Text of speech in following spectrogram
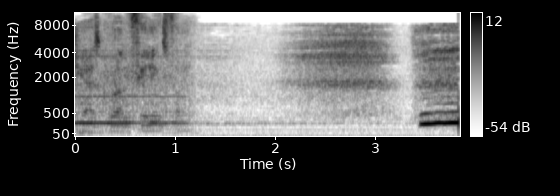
She has wrong feelings for him. Mm-hmm.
